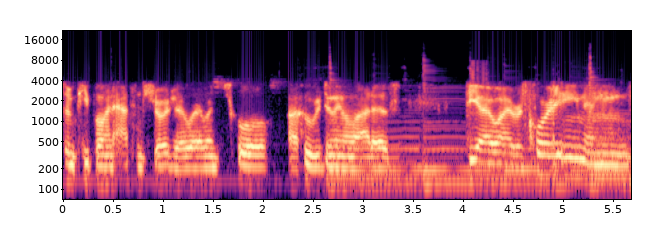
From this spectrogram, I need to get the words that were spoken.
some people in Athens, Georgia, where I went to school, uh, who were doing a lot of DIY recording and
